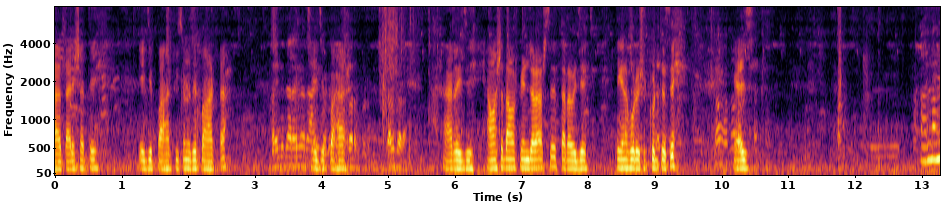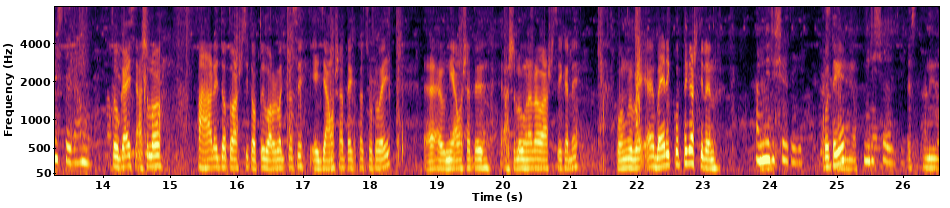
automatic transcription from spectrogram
আর তারই সাথে এই যে পাহাড় পিছনে যে পাহাড়টা এই যে পাহাড়। আর এই যে আমার সাথে আমার ফ্রেন্ড যারা আসছে তারা ওই যে এখানে ফটোশ্যুট করতেছে। গাইজ তো গাইজ আসলে পাহাড়ে যত আসছি ততই ভালো লাগতেছে। এই যে আমার সাথে একটা ছোট ভাই উনি আমার সাথে আসলে ওনারাও আসছে এখানে। ভাই- আহ, বাইরে কোথেকে আসছিলেন? আমি থেকে। কোথেকে স্থানীয়।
